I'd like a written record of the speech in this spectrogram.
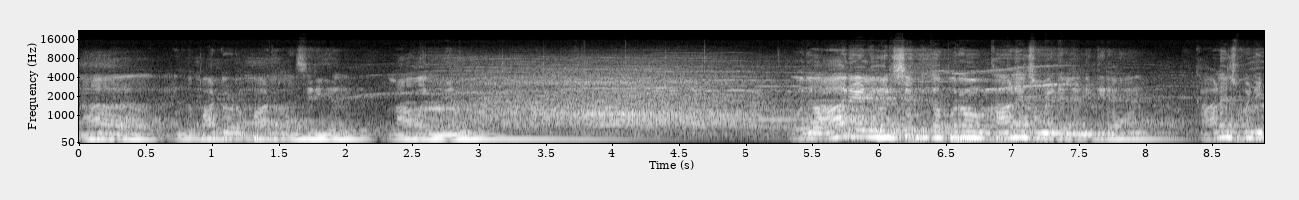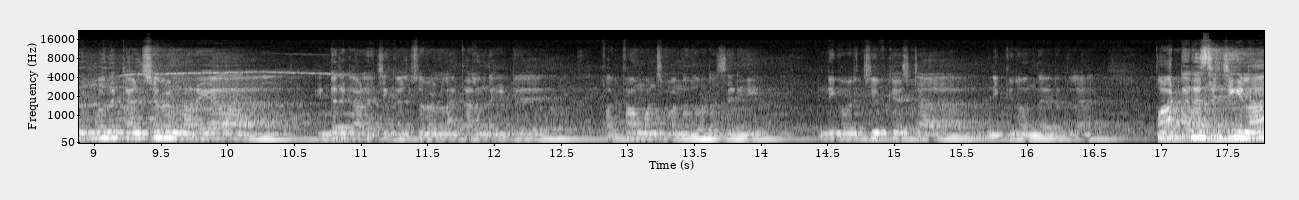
நான் இந்த பாட்டோட பாடலாசிரியர் லாவர்மன் ஒரு ஆறு ஏழு வருஷத்துக்கு அப்புறம் காலேஜ் மேடையில் நிற்கிறேன் காலேஜ் படிக்கும்போது கல்ச்சுரல் நிறையா இன்டர் காலேஜ் கல்ச்சுரல்லாம் கலந்துக்கிட்டு பர்ஃபார்மன்ஸ் பண்ணதோட சரி இன்றைக்கி ஒரு சீஃப் கெஸ்ட்டாக நிற்கிறோம் அந்த இடத்துல. பாட்டை ரசிச்சிங்களா?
